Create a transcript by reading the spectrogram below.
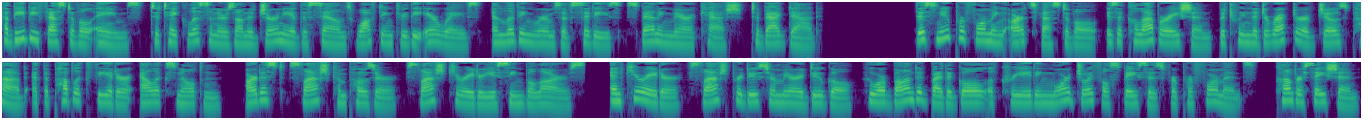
Habibi Festival aims to take listeners on a journey of the sounds wafting through the airwaves and living rooms of cities spanning Marrakesh to Baghdad. This new performing arts festival is a collaboration between the director of Joe's Pub at the Public Theatre Alex Knowlton, artist slash composer slash curator Yassine Boulares, and curator slash producer Mira Dougal, who are bonded by the goal of creating more joyful spaces for performance, conversation,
